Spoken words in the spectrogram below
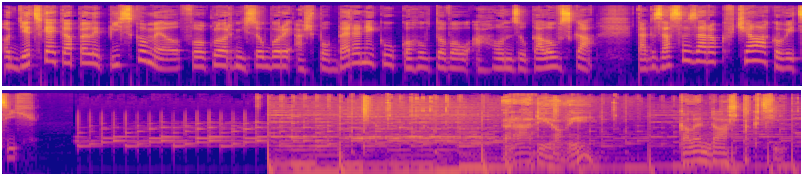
Od dětské kapely Pískomil, folklorní soubory až po Bereniku, Kohoutovou a Honzu Kalouska. Tak zase za rok v Čelákovicích. Rádiovi? Kalendář akcí.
